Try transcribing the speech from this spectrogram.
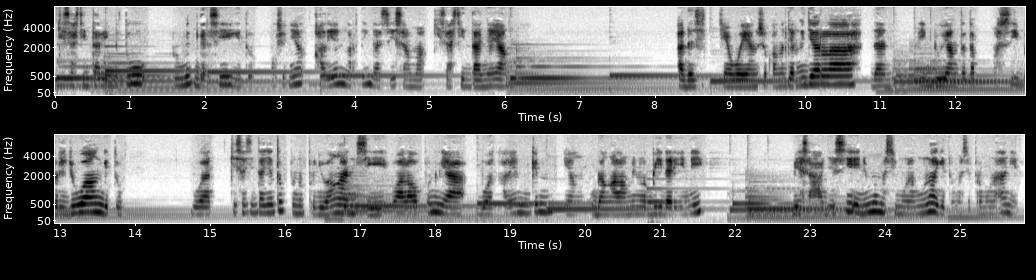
kisah cinta rindu tuh rumit gak sih gitu? Maksudnya kalian ngerti gak sih sama kisah cintanya yang ada si cewek yang suka ngejar-ngejar lah dan rindu yang tetap masih berjuang gitu. Buat kisah cintanya tuh penuh perjuangan sih walaupun ya buat kalian mungkin yang udah ngalamin lebih dari ini biasa aja sih ini mah masih mula-mula gitu masih permulaan gitu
